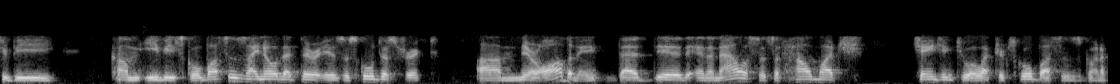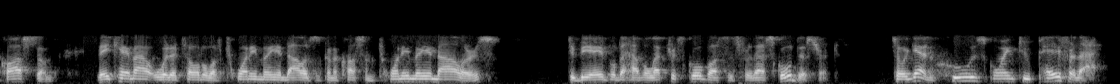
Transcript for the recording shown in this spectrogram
to become EV school buses. I know that there is a school district um, near Albany that did an analysis of how much changing to electric school buses is going to cost them. They came out with a total of $20 million. It's going to cost them $20 million to be able to have electric school buses for that school district. So, again, who's going to pay for that?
